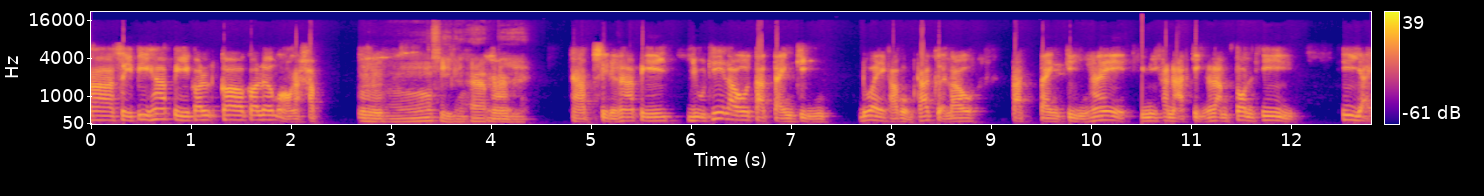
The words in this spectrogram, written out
อ่าสี่ปีห้าปีก็ก็ก็เริ่มออกแล้วครับ อืมอืมสี่ถึงห้าปี ครับสี่ถึงห้าปีอยู่ที่เราตัดแต่งกิ่งด้วยครับ ผมถ้าเกิดเราตัดแต่งกิ่งให้มีขนาดกิ่งและลำต้นที่ที่ใหญ่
